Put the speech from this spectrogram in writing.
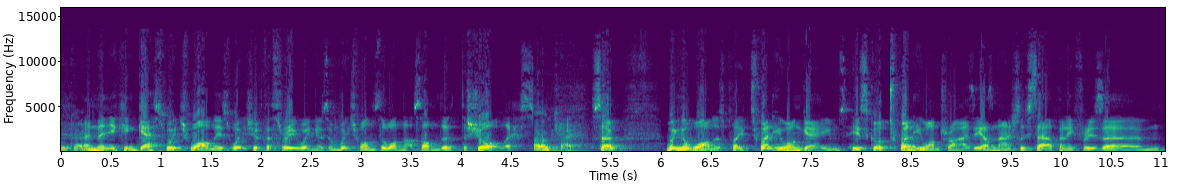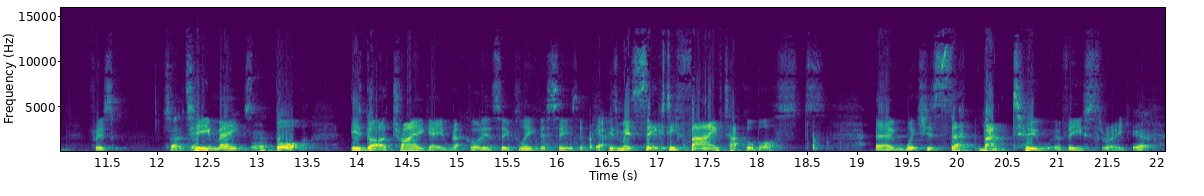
Okay. And then you can guess which one is which of the three wingers and which one's the one that's on the, the short list. Okay. So, Winger One has played 21 games. He's scored 21 tries. He hasn't actually set up any for his um, for his teammates, Yeah. but he's got a try a game record in Super League this season. Yeah. He's made 65 tackle busts, um, which is sec- ranked two of these three. Yeah.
